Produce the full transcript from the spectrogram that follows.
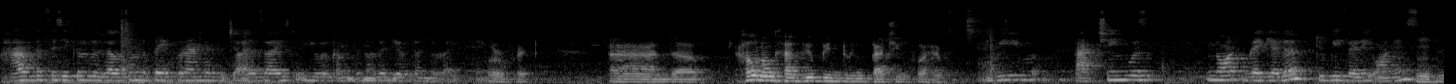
have the physical results on the paper and in the child's eyes so you will come to know that you have done the right thing. Perfect. And uh, how long have you been doing patching for him? We patching was not regular to be very honest mm-hmm.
